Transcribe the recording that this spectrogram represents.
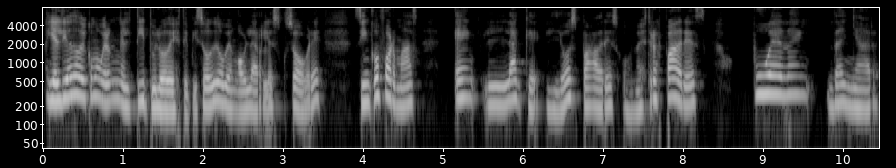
Y el día de hoy, como vieron en el título de este episodio, vengo a hablarles sobre cinco formas en la que los padres o nuestros padres pueden dañar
